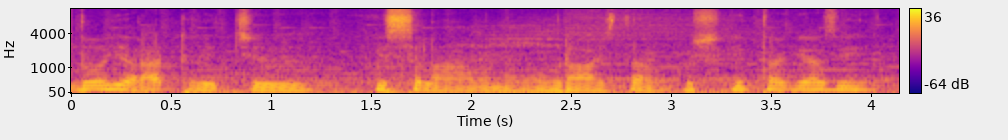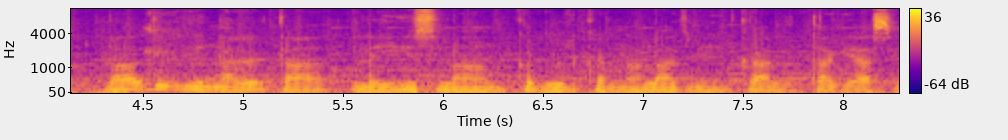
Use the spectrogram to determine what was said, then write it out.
2008 ਵਿੱਚ ਇਸਲਾਮ ਨੂੰ ਰਾਜ ਧਰਮ ਘੋਸ਼ਿਤ ਕੀਤਾ ਗਿਆ ਸੀ। ਮਾਲਦੀਵ ਦੀ ਨਾਗਰਿਕਤਾ ਲਈ ਇਸਲਾਮ ਕਬੂਲ ਕਰਨਾ ਲਾਜ਼ਮੀ ਕਰ ਦਿੱਤਾ ਗਿਆ ਸੀ।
